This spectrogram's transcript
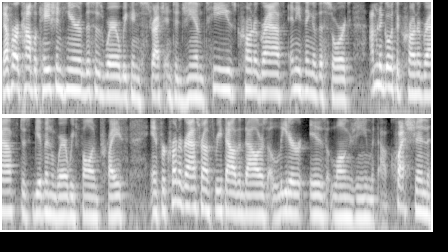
Now for our complication here, this is where we can stretch into GMTs, chronographs, anything of the sort. I'm gonna go with the chronograph just given where we fall in price. And for chronographs around $3,000, a leader is Longines without question.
